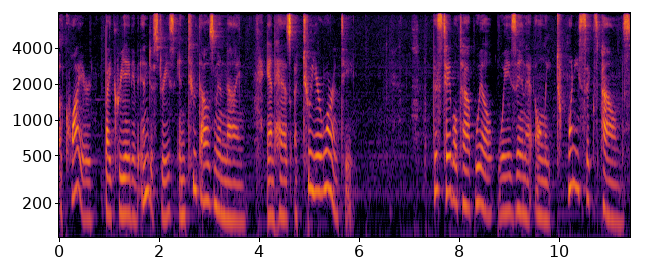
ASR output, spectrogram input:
acquired by Creative Industries in 2009 and has a two-year warranty. This tabletop wheel weighs in at only 26 pounds,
